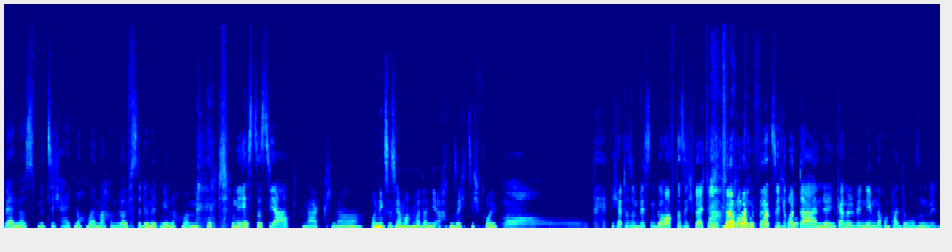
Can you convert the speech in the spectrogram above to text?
werden wir es mit Sicherheit nochmal machen. Läufst du denn mit mir nochmal mit nächstes Jahr? Na klar. Und nächstes Jahr machen wir dann die 68 voll. Oh. Ich hatte so ein bisschen gehofft, dass ich vielleicht auf 45 runterhandeln kann und wir nehmen noch ein paar Dosen mit.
